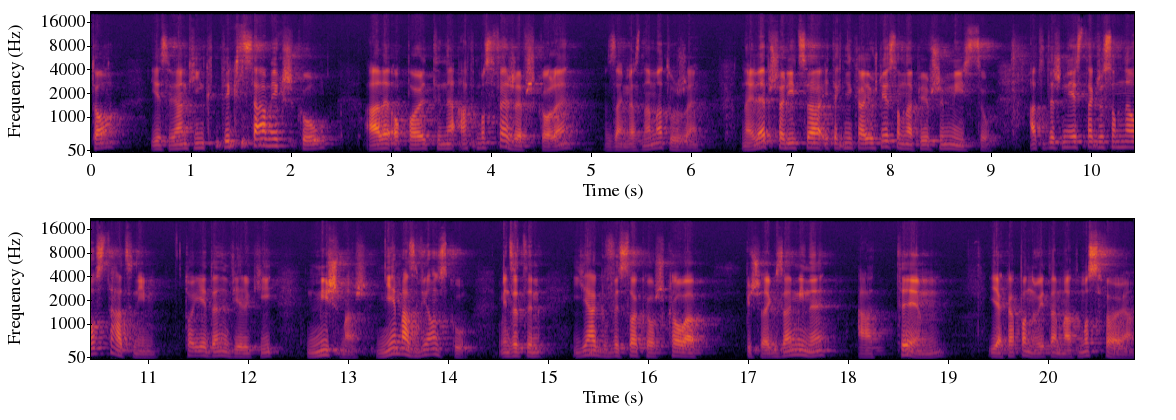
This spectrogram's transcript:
To jest ranking tych samych szkół, ale oparty na atmosferze w szkole zamiast na maturze. Najlepsze lica i technika już nie są na pierwszym miejscu, a to też nie jest tak, że są na ostatnim. To jeden wielki miszmasz. Nie ma związku między tym, jak wysoko szkoła pisze egzaminy, a tym, jaka panuje tam atmosfera.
